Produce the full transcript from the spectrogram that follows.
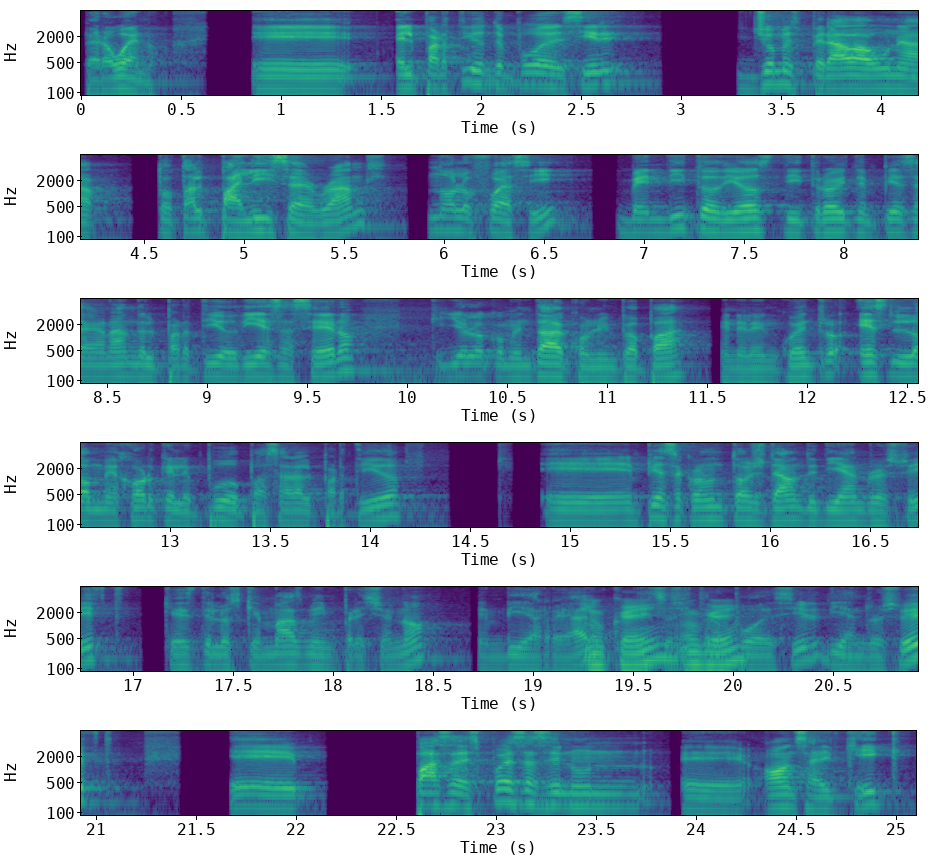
Pero bueno, eh, el partido te puedo decir, yo me esperaba una total paliza de Rams. No lo fue así. Bendito Dios, Detroit empieza ganando el partido 10 a 0, que yo lo comentaba con mi papá en el encuentro. Es lo mejor que le pudo pasar al partido. Eh, empieza con un touchdown de DeAndre Swift, que es de los que más me impresionó en vía real. Eso sí te lo puedo decir, DeAndre Swift. Eh, pasa después, hacen un eh, onside kick.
